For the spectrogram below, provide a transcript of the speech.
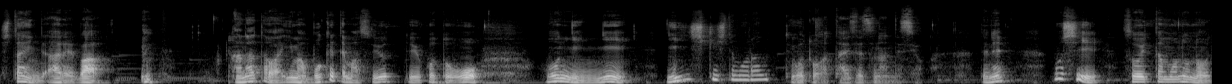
したいんであれば あなたは今ボケてますよっていうことを本人に認識してもらうっていうことが大切なんですよ。でねもしそういったものの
